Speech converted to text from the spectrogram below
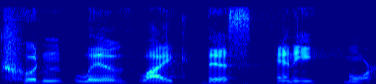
couldn't live like this anymore.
